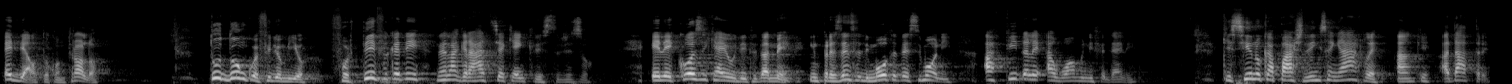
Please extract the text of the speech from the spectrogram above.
e di autocontrollo. Tu dunque, figlio mio, fortificati nella grazia che è in Cristo Gesù. E le cose che hai udite da me, in presenza di molti testimoni, affidale a uomini fedeli, che siano capaci di insegnarle anche ad altri.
